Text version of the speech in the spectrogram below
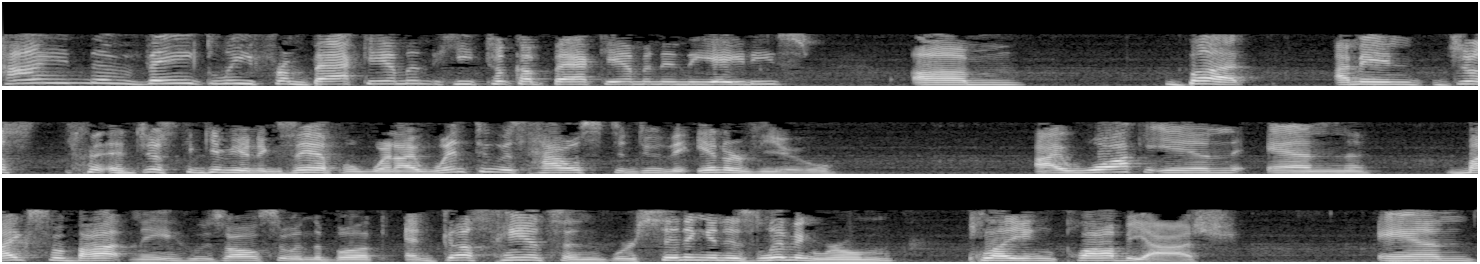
kind of vaguely from backgammon. He took up backgammon in the '80s, um, but I mean, just just to give you an example, when I went to his house to do the interview, I walk in and Mike Svobodny, who's also in the book, and Gus Hansen were sitting in his living room playing Klaviash, and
